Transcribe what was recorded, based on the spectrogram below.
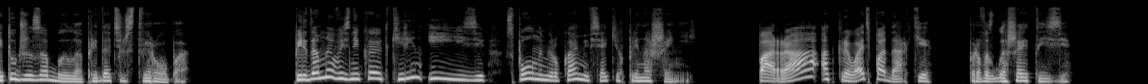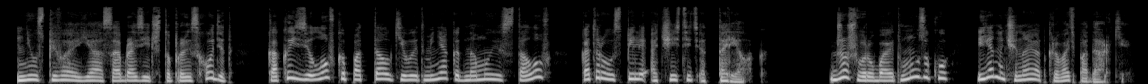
и тут же забыла о предательстве Роба. Передо мной возникают Кирин и Изи с полными руками всяких приношений. «Пора открывать подарки», — провозглашает Изи. Не успеваю я сообразить, что происходит, как Изи ловко подталкивает меня к одному из столов, которые успели очистить от тарелок. Джош вырубает музыку, и я начинаю открывать подарки.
